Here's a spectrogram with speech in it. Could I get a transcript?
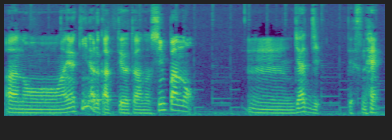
あのー、何が気になるかっていうと、あの、審判の、うん、ジャッジですね。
